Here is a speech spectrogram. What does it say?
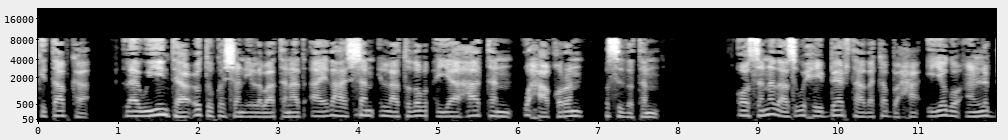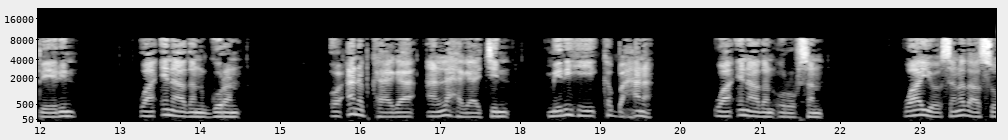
kitaabka laawiyiinta cutubka shan iyo labaatanaad aayadaha shan ilaa toddoba ayaa haatan waxaa qoran sida tan. Oo sannadaas wixii beertaada ka baxa iyagoo aan la beerin waa inaadan guran. Oo canabkaaga aan la hagaajin midhihii ka baxana waa inaadan urursan. Waayo sannadaasu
